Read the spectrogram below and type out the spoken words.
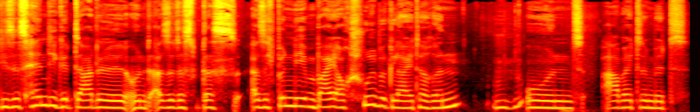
dieses Handygedaddel und also das, das, also ich bin nebenbei auch Schulbegleiterin mhm. und arbeite mit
